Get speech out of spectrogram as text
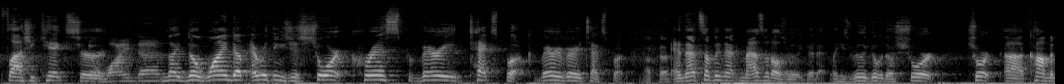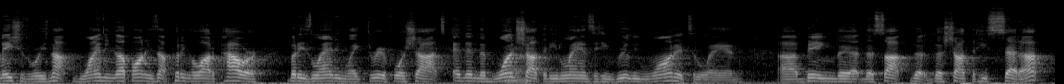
flashy kicks or No wind up. like no wind up. Everything's just short, crisp, very textbook, very very textbook. Okay. And that's something that Masvidal's really good at. Like he's really good with those short short uh, combinations where he's not winding up on, he's not putting a lot of power, but he's landing like three or four shots. And then the one shot that he lands that he really wanted to land, uh, being the the, shot the the shot that he set up.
